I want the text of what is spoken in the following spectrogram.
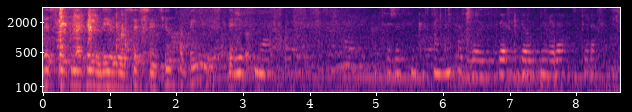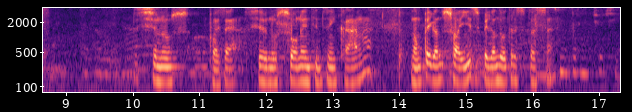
Nesse tempo, naquele livro, você se sentiu, tá bem. Isso, moço. Você já desencarnou muitas vezes desde que deu a primeira respiração. Se nos, pois é, se no sono a gente desencarna, não pegando só isso, pegando outras situações. Mesmo durante o dia.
